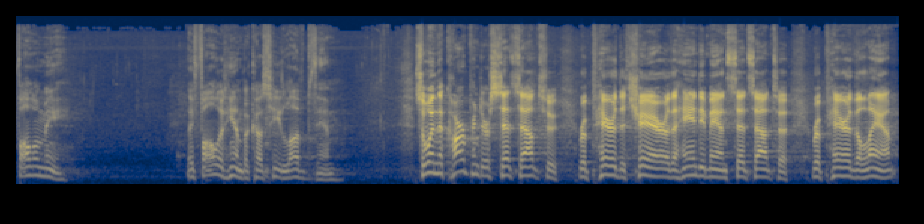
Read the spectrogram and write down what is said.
Follow me. They followed Him because He loved them. So when the carpenter sets out to repair the chair, or the handyman sets out to repair the lamp,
